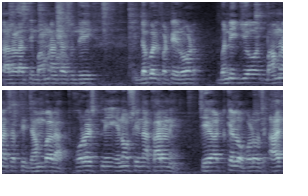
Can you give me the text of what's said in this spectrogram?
તાલાળાથી બામણાસા સુધી ડબલ પટ્ટી રોડ બની ગયો. બામણા સાથે જામવાળા ફોરેસ્ટની એનઓસીના કારણે જે અટકેલો પડ્યો છે, આજ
